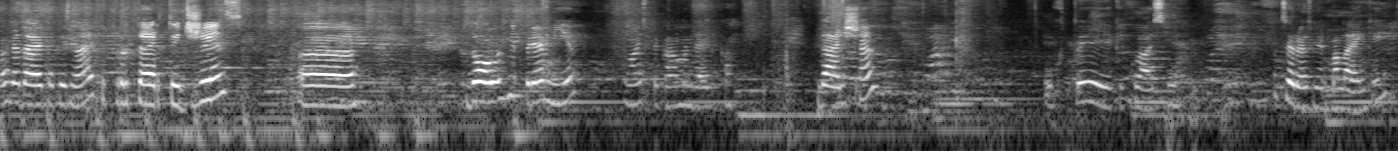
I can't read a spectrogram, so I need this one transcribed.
Виглядає, ви знаєте, протертий джинс. Е, довгі, прямі. Ось така моделька. Далі. Ух ти, які класні. Це розмір маленький.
